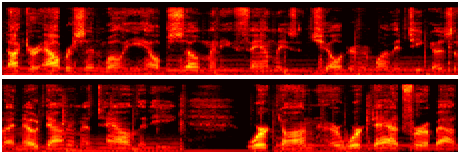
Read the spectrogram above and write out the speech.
Dr. Alberson, well, he helped so many families and children, and one of the Ticos that I know down in a town that he worked on or worked at for about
